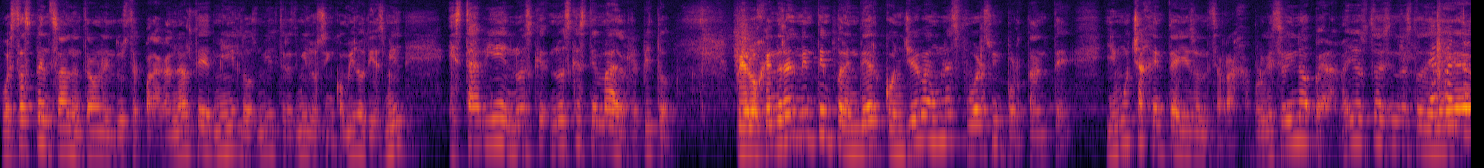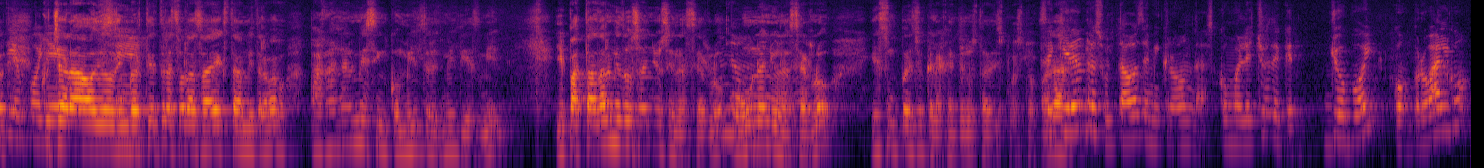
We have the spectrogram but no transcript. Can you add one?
o estás pensando entrar a una industria para ganarte mil, dos mil, tres mil o cinco mil o diez mil, está bien, no es, que, no es que esté mal, repito. Pero generalmente emprender conlleva un esfuerzo importante y mucha gente ahí es donde se raja. Porque si hoy no, espérame, yo estoy haciendo esto de leer, escuchar audios, invertir tres horas a extra en mi trabajo para ganarme cinco mil, tres mil, diez mil. Y para tardarme dos años en hacerlo o un año en hacerlo, es un precio que la gente no está dispuesto a pagar. Se quieren resultados de microondas, como el hecho de que yo voy, compro algo,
